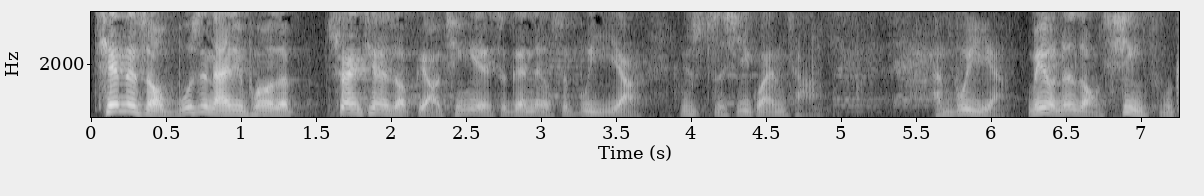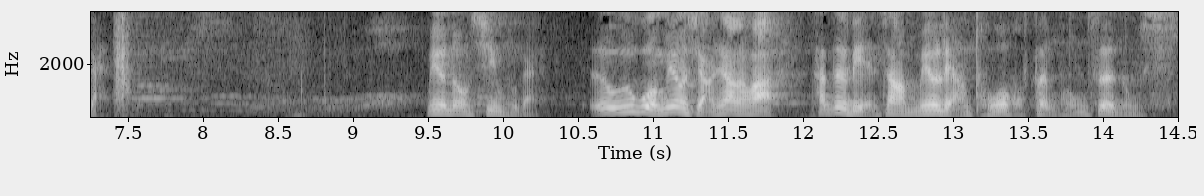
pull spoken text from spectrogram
牵的手不是男女朋友的，虽然牵的手，表情也是跟那个是不一样。你仔细观察，很不一样，没有那种幸福感，没有那种幸福感。呃，如果没有想象的话，他这个脸上没有两坨粉红色的东西，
